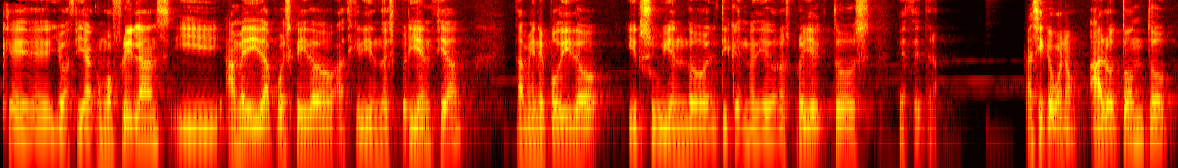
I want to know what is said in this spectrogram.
que yo hacía como freelance y a medida pues que he ido adquiriendo experiencia también he podido ir subiendo el ticket medio de los proyectos, etc. Así que bueno, a lo tonto,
